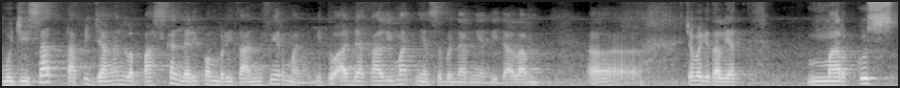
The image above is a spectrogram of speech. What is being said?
mujizat tapi jangan lepaskan dari pemberitaan firman. Itu ada kalimatnya sebenarnya di dalam uh, coba kita lihat Markus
